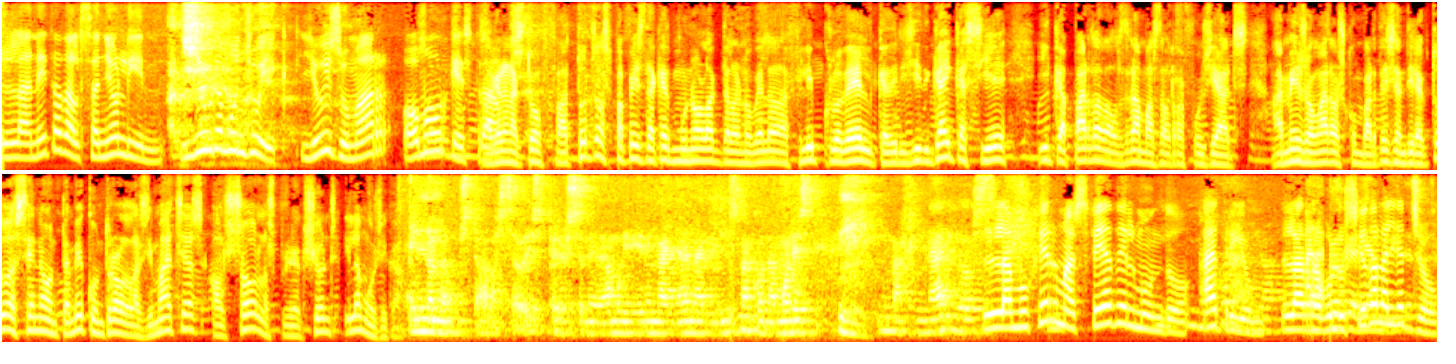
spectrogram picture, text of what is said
La neta del senyor Lin, Lliure Montjuïc, Lluís Omar, home orquestra. El gran actor fa tots els papers d'aquest monòleg de la novel·la de Philippe Claudel, que ha dirigit Guy Cassier i que parla dels drames dels refugiats. A més, Omar es converteix en director d'escena on també controla les imatges, el so, les projeccions i la música. Él no me gustaba, ¿sabes? Pero se me da muy bien engañarme a mí misma con amores imaginarios. La mujer más fea del mundo, Atrium, la revolució de la lletjor.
